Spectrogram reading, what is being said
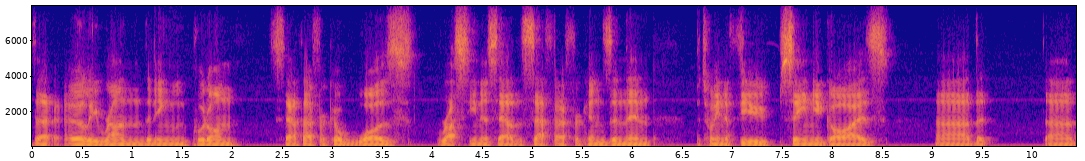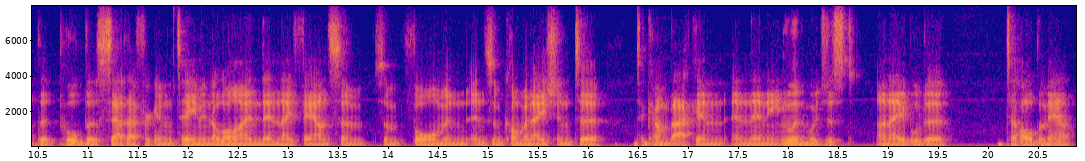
that early run that England put on South Africa was rustiness out of the South Africans, and then between a few senior guys uh, that uh, that pulled the South African team in the line, then they found some some form and, and some combination to to come back, and, and then England were just unable to to hold them out.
